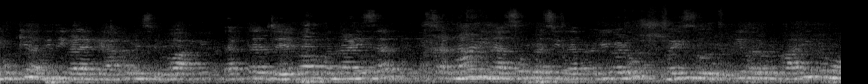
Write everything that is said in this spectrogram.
ಮುಖ್ಯ ಅತಿಥಿಗಳಾಗಿ ಆಗಮಿಸಿರುವ ಡಾಕ್ಟರ್ ಜಯಪಾಲ್ ಹೊನ್ನಾಳಿ ಸರ್ ಕನ್ನಾಡಿನ ಸುಪ್ರಸಿದ್ಧ ಕವಿಗಳು ಮೈಸೂರು ಇವರು ಕಾರ್ಯಕ್ರಮ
